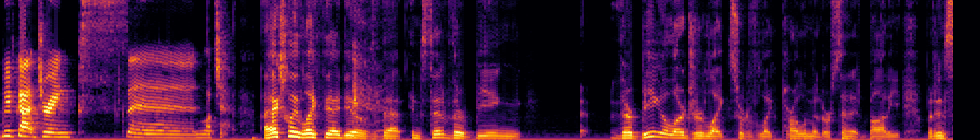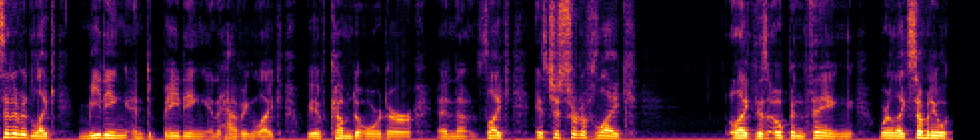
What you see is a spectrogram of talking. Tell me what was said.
we've got drinks and we'll chat I actually like the idea of that instead of there being there being a larger like sort of like parliament or senate body but instead of it like meeting and debating and having like we have come to order and uh, it's like it's just sort of like like this open thing where like somebody will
